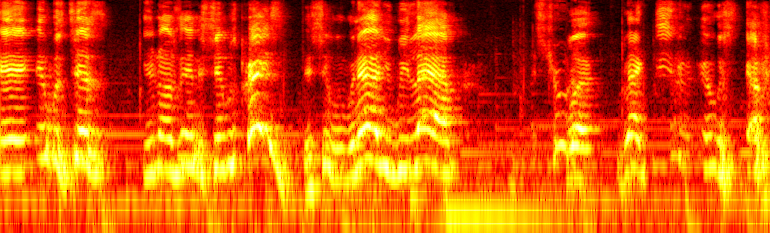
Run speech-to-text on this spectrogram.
And it was just, you know what I'm saying? The shit was crazy. The shit now you we laugh, It's true. but back then it was I mean,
